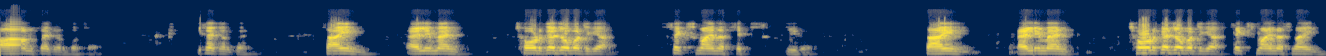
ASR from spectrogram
आर वन से कर दो सर किसे करते हैं। साइन, एलिमेंट छोड़ के जो बच गया six minus six zero sign, element छोड़ के जो बच गया six minus nine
